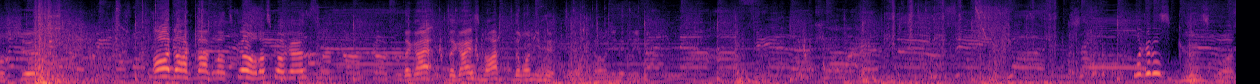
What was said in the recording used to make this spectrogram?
Oh shit. Oh knock knock, let's go, let's go guys! The guy the guy's not the one you hit. The one you hit me. Look at this goon squad.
